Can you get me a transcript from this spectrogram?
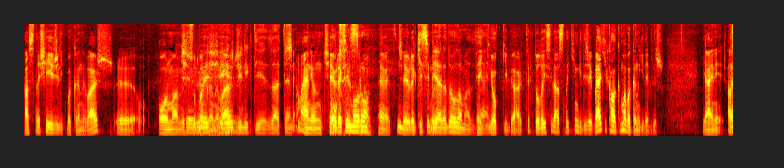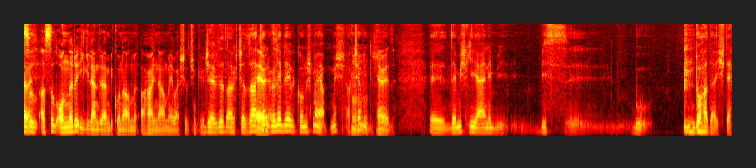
aslında Şehircilik Bakanı var. E, Orman ve Çevre Su Bakanı ve var. Şehircilik diye zaten. Ama yani onun çevre Oksimoron. kısmı. Evet, çevre İkisi kısmı bir arada olamaz pek yani. yok gibi artık. Dolayısıyla aslında kim gidecek? Belki Kalkınma Bakanı gidebilir. Yani asıl evet. asıl onları ilgilendiren bir konu alma, haline almaya başladı çünkü. Cevdet Akça zaten evet. öyle bir, bir konuşma yapmış. Akça hmm, mıydı söyledi? Evet. Ee, demiş ki yani biz e, bu Doha'da işte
